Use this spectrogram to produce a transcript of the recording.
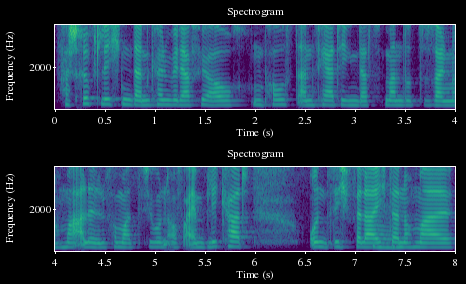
verschriftlichen. Dann können wir dafür auch einen Post anfertigen, dass man sozusagen nochmal alle Informationen auf einen Blick hat und sich vielleicht mhm. dann nochmal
